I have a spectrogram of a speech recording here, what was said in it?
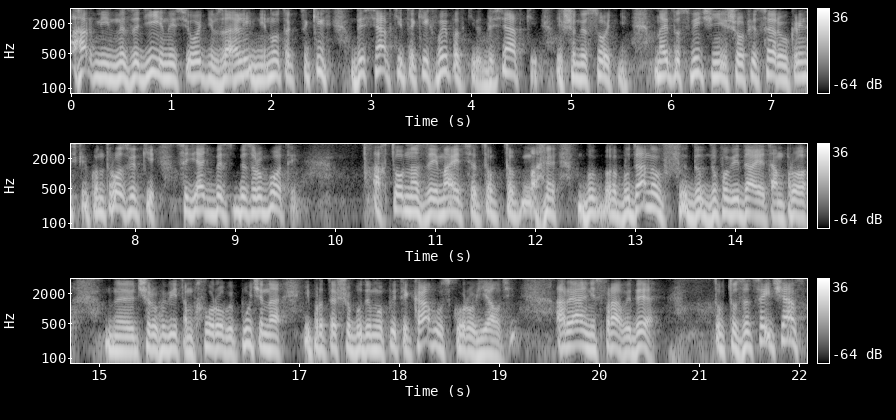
армії не задіяний сьогодні взагалі. Ні, ну так таких десятки таких випадків, десятки, якщо не сотні. Найдосвідченіші офіцери української контррозвідки сидять без, без роботи. А хто в нас займається? Тобто Бу- Буданов доповідає там про чергові там хвороби Путіна і про те, що будемо пити каву скоро в Ялті. А реальні справи де? Тобто за цей час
